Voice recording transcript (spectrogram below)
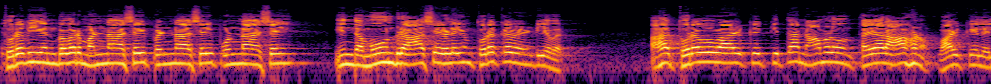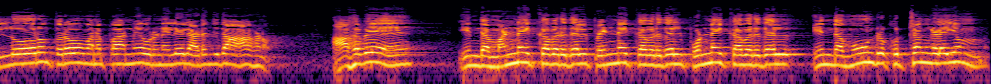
துறவி என்பவர் மண்ணாசை பெண்ணாசை பொன்னாசை இந்த மூன்று ஆசைகளையும் துறக்க வேண்டியவர். ஆக துறவு வாழ்க்கைக்குத்தான் நாமளும் தயாராகணும். வாழ்க்கையில் எல்லோரும் துறவு மனப்பான்மை ஒரு நிலையில் அடைஞ்சு தான் ஆகணும். ஆகவே இந்த மண்ணை கவருதல் பெண்ணை கவருதல் பொண்ணை கவருதல் இந்த மூன்று குற்றங்களையும்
